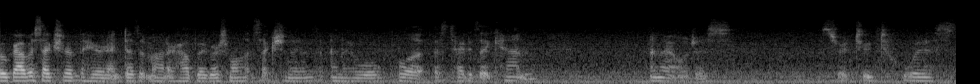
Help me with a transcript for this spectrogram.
I will grab a section of the hair and it doesn't matter how big or small that section is and I will pull it as tight as I can. And I will just start to twist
